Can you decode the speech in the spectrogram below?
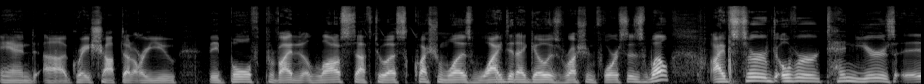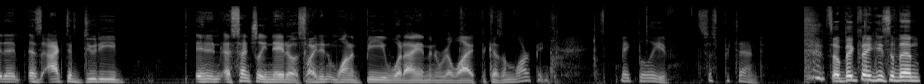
and uh, grayshop.ru. They both provided a lot of stuff to us. Question was, why did I go as Russian forces? Well, I've served over 10 years as active duty in essentially NATO, so I didn't want to be what I am in real life because I'm LARPing. Make believe. It's just pretend. So big thank you to them.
